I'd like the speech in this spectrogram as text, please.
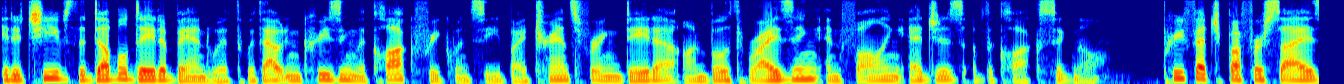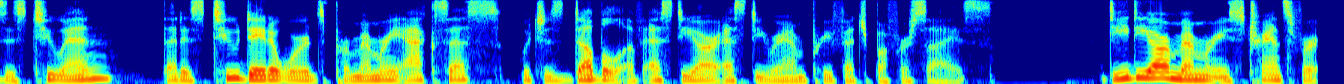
It achieves the double data bandwidth without increasing the clock frequency by transferring data on both rising and falling edges of the clock signal. Prefetch buffer size is 2n, that is 2 data words per memory access, which is double of SDR SDRAM prefetch buffer size. DDR memories transfer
